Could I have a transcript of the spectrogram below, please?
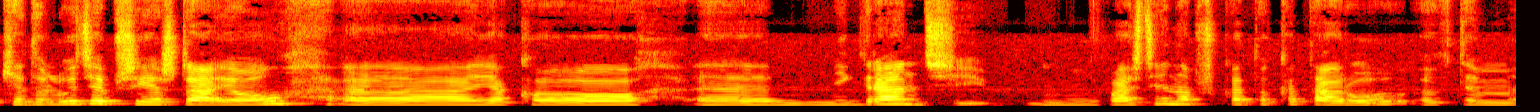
kiedy ludzie przyjeżdżają e, jako e, migranci, właśnie na przykład do Kataru w tym,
